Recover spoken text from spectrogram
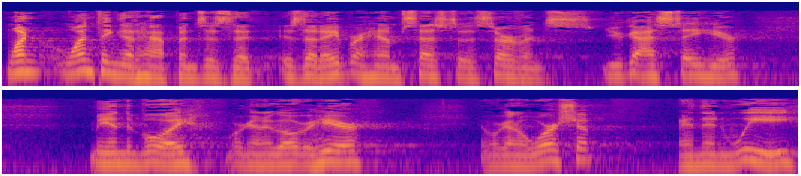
One, one thing that happens is that, is that Abraham says to the servants, You guys stay here me and the boy, we're going to go over here and we're going to worship, and then we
